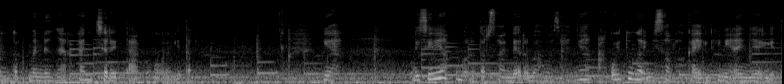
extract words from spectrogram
untuk mendengarkan ceritaku gitu. Ya di sini aku baru tersadar bahwasanya aku itu nggak bisa loh kayak gini aja gitu.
